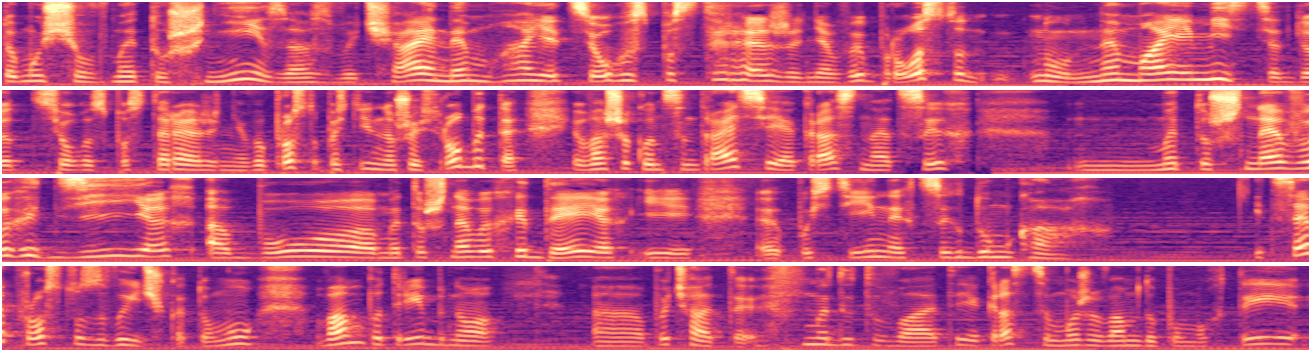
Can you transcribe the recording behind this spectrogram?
Тому що в метушні зазвичай немає цього спостереження. Ви просто ну, немає місця для цього спостереження. Ви просто постійно щось робите, і ваша концентрація якраз на цих метушневих діях або метушневих ідеях і е, постійних цих думках. І це просто звичка. Тому вам потрібно почати медитувати. Якраз це може вам допомогти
